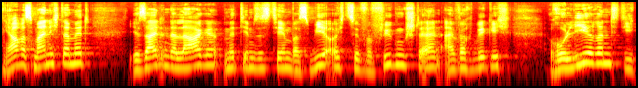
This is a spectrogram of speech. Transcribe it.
Ja, was meine ich damit? Ihr seid in der Lage, mit dem System, was wir euch zur Verfügung stellen, einfach wirklich rollierend die,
